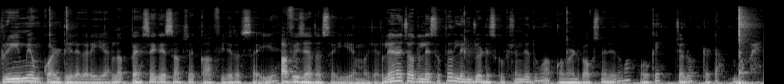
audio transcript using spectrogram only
प्रीमियम क्वालिटी लग रही है। मतलब पैसे के हिसाब से काफ़ी ज़्यादा सही है काफ़ी ज़्यादा सही है मुझे। लेना चाहो तो ले सकते हो लिंक जो डिस्क्रिप्शन दे दूँगा कॉमेंट बॉक्स में दे दूँगा। ओके चलो टाटा बाय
